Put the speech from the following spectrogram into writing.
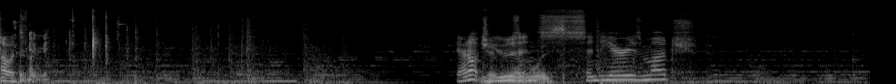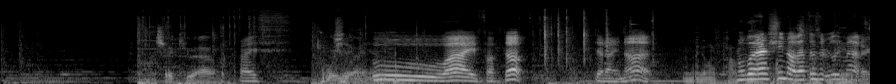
Oh, it's Forgive fine. me. Yeah, I don't Chip use Redwoods. incendiaries much. Check you out. But I th- Where you Shit, at? man. Ooh, I fucked up. Did I not? I'm gonna pop Well, but actually, no, that doesn't really matter.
